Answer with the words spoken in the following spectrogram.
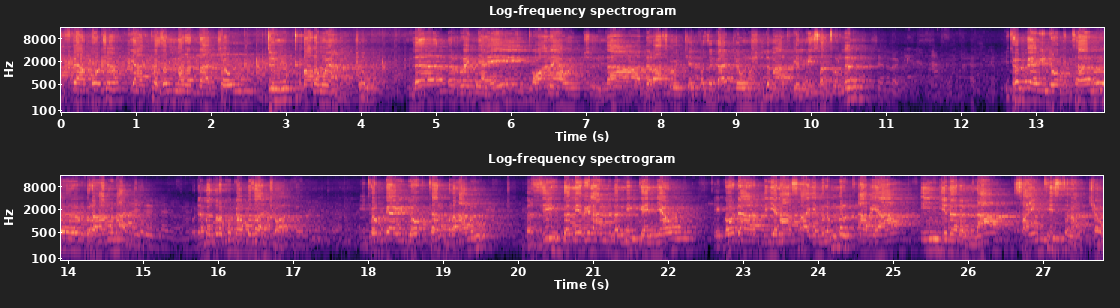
ክፍሌ አቦቸር ያልተዘመረላቸው ድንቅ ባለሙያ ናቸው። ለእረኛዬ ተዋናዮችና ደራሲዎች የተዘጋጀውን ሽልማት የሚሰጡልን ኢትዮጵያዊ ዶክተር ብርሃኑ ናቸው። ወደ መድረኩ ጋብዛቸዋለሁ። ኢትዮጵያዊ ዶክተር ብርሃኑ በዚህ በሜሪላንድ በሚገኘው የጎዳርድ የናሳ የምርምር ጣቢያ ኢንጂነርና ሳይንቲስት ናቸው።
